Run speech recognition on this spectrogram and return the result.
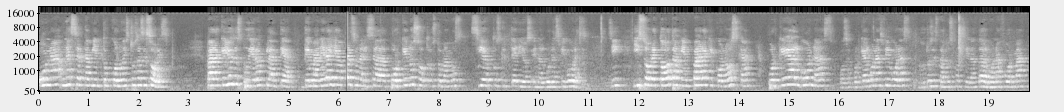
una, un acercamiento con nuestros asesores para que ellos les pudieran plantear de manera ya personalizada por qué nosotros tomamos ciertos criterios en algunas figuras. ¿sí? Y sobre todo también para que conozcan por qué algunas, o sea, por qué algunas figuras nosotros estamos considerando de alguna forma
